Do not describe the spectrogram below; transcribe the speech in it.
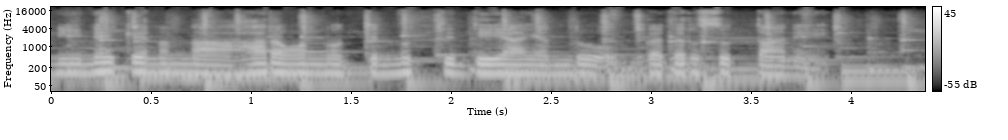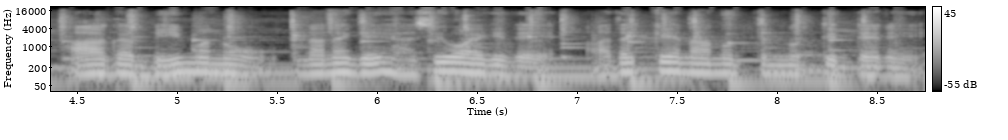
ನೀನೇಕೆ ನನ್ನ ಆಹಾರವನ್ನು ತಿನ್ನುತ್ತಿದ್ದೀಯಾ? ಎಂದು ಗದರಿಸುತ್ತಾನೆ. ಆಗ ಭೀಮನು, ನನಗೆ ಹಸಿವಾಗಿದೆ, ಅದಕ್ಕೆ ನಾನು ತಿನ್ನುತ್ತಿದ್ದೇನೆ.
